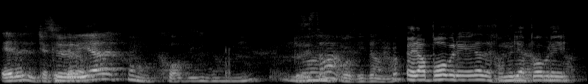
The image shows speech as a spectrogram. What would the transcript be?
Eres el Se chaquetero. veía como jodido, ¿no? Pues estaba jodido, ¿no? Era pobre, era de familia Así era pobre. jodido.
